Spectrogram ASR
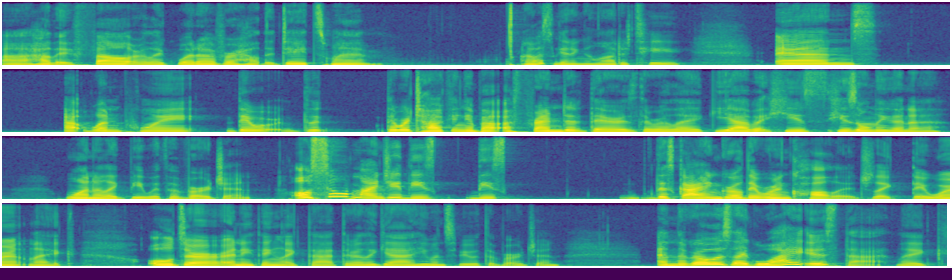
uh, how they felt or like whatever, how the dates went. I was getting a lot of tea. And at one point they were the they were talking about a friend of theirs. They were like, "Yeah, but he's he's only going to want to like be with a virgin." Also, mind you, these these this guy and girl, they were in college. Like they weren't like older or anything like that. They're like, "Yeah, he wants to be with a virgin." And the girl was like, "Why is that? Like,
